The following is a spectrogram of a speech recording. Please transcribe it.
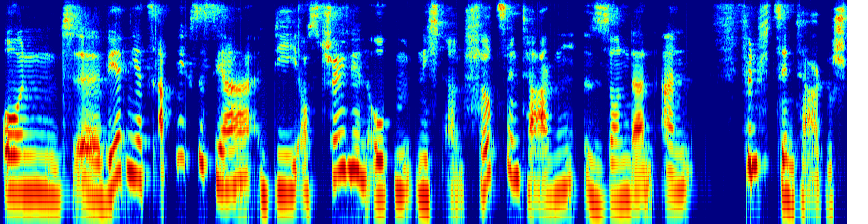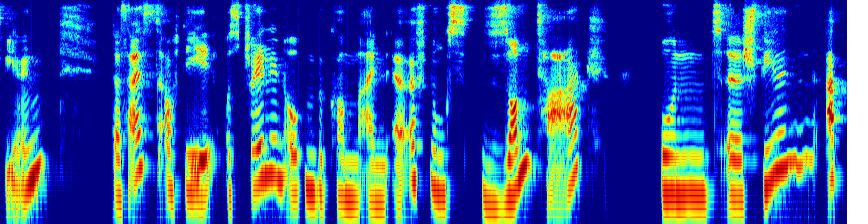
Und äh, werden jetzt ab nächstes Jahr die Australian Open nicht an 14 Tagen, sondern an 15 Tagen spielen. Das heißt, auch die Australian Open bekommen einen Eröffnungssonntag und äh, spielen ab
